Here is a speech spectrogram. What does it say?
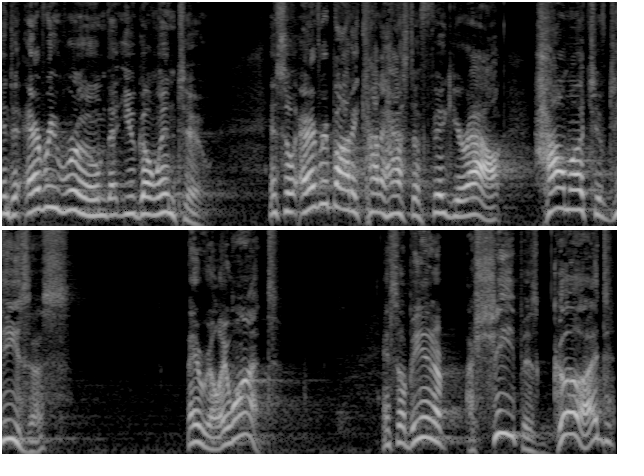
into every room that you go into. And so everybody kind of has to figure out how much of Jesus they really want. And so being a, a sheep is good.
